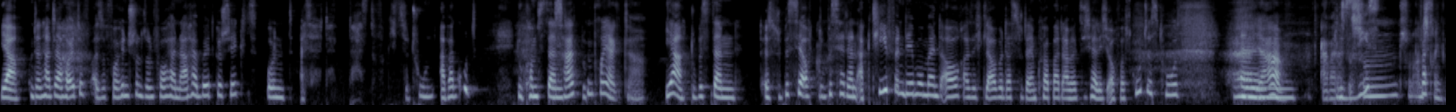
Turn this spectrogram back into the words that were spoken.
ja, und dann hat er heute also vorhin schon so 'n Vorher-Nachher-Bild geschickt und also da da hast du wirklich zu tun. Aber gut, du kommst Ist dann halt du 'n Projekt, ja. ja, du bist dann also du bist ja auch du bist ja dann aktiv in dem Moment auch. Also, ich glaube, dass du deinem Körper damit sicherlich auch was Gutes tust. Äh, ja, Ähm, aber du das ist siehst, schon schon was anstrengend.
